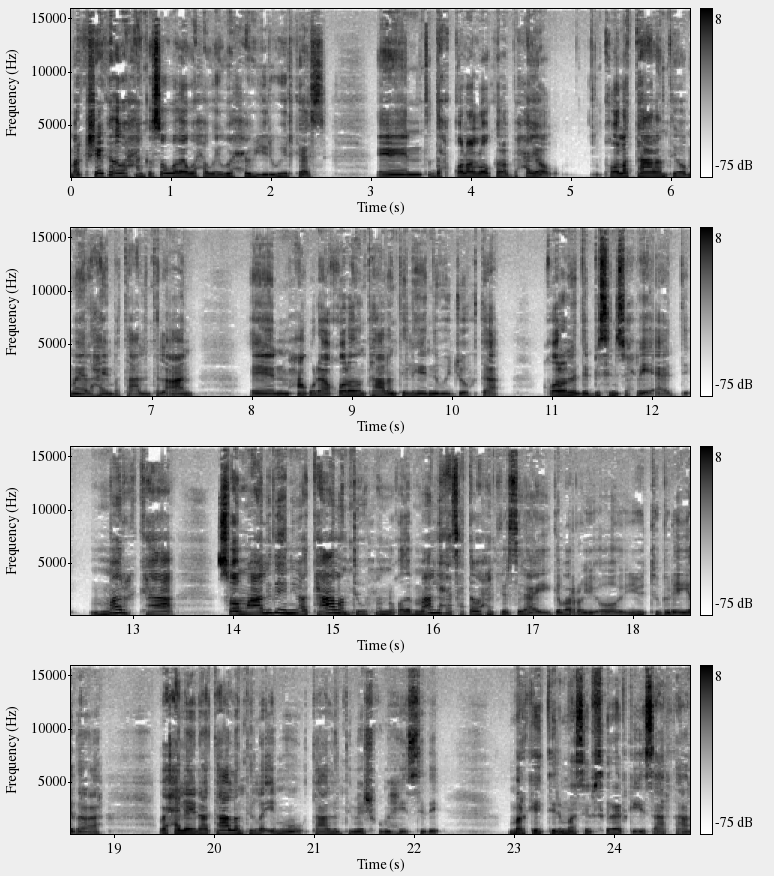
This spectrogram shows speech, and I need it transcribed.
marka sheekada waxaan ka soo wadaa waxaweye waxuu yiri wiilkaas saddex qolaa loo kala baxayo qolo taalanti oo may lahaynba taalanti la'aan. Maxaan ku dhaha qoladan taalanti laheydna way joogtaa. Qolana de business waxbay aaday marka soomaalideeni waa taalanti wuxuu noqday maalin dhexdaas xataa waxaan fiirsanayay gabar oo youtubele iyadana ah waxaa laynaa taalanti la imo taalanti meesha kuma hayside. Markay tiri ma subscribe-ka saartaan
